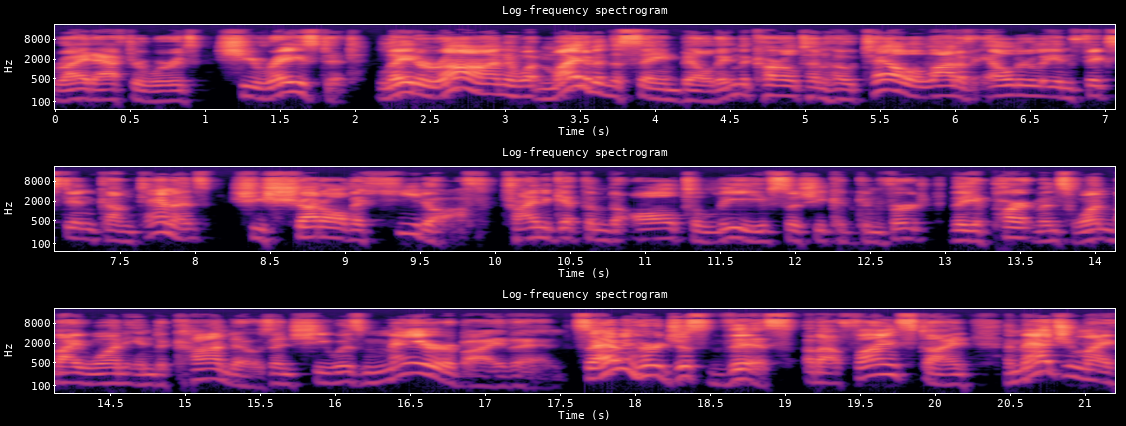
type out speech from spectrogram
right afterwards, she raised it. Later on, in what might have been the same building, the Carlton Hotel, a lot of elderly and fixed income tenants she shut all the heat off, trying to get them to all to leave so she could convert the apartments one by one into condos. And she was mayor by then. So having heard just this about Feinstein, imagine my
